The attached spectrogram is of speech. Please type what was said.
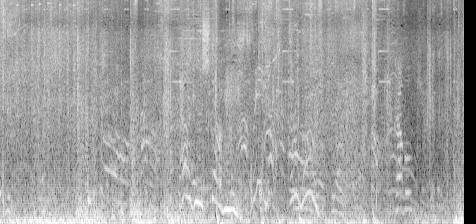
Helden sterben nicht. Come on. Double kill.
